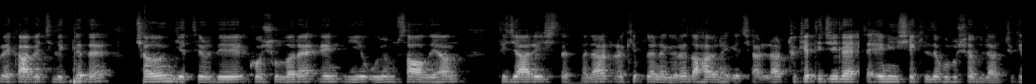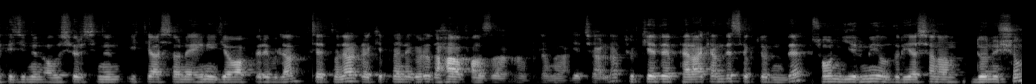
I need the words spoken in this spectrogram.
Rekabetçilikte de çağın getirdiği koşullara en iyi uyum sağlayan ticari işletmeler rakiplerine göre daha öne geçerler. Tüketiciyle en iyi şekilde buluşabilen, tüketicinin alışverişinin ihtiyaçlarına en iyi cevap verebilen işletmeler rakiplerine göre daha fazla ön plana geçerler. Türkiye'de perakende sektöründe son 20 yıldır yaşanan dönüşüm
